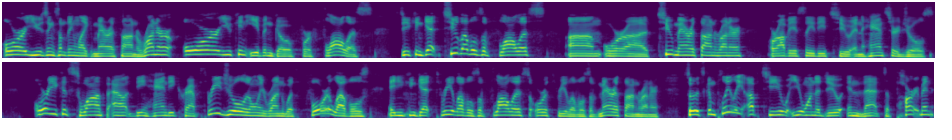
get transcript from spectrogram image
or using something like Marathon Runner, or you can even go for Flawless. So you can get two levels of Flawless um, or uh, two Marathon Runner, or obviously the two Enhancer Jewels. Or you could swap out the Handicraft 3 Jewel and only run with 4 levels, and you can get 3 levels of Flawless or 3 levels of Marathon Runner. So it's completely up to you what you want to do in that department,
